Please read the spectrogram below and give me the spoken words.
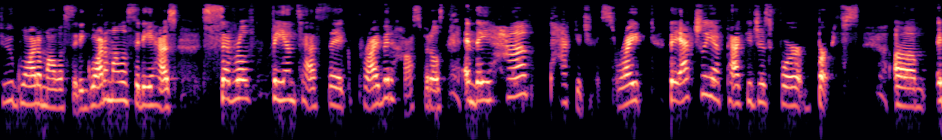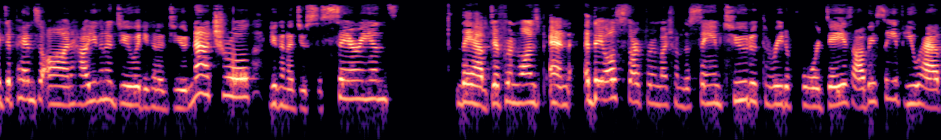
to Guatemala City. Guatemala City has several fantastic private hospitals and they have packages, right? They actually have packages for births. Um, it depends on how you're going to do it. You're going to do natural, you're going to do cesareans. They have different ones and they all start very much from the same two to three to four days. Obviously, if you have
